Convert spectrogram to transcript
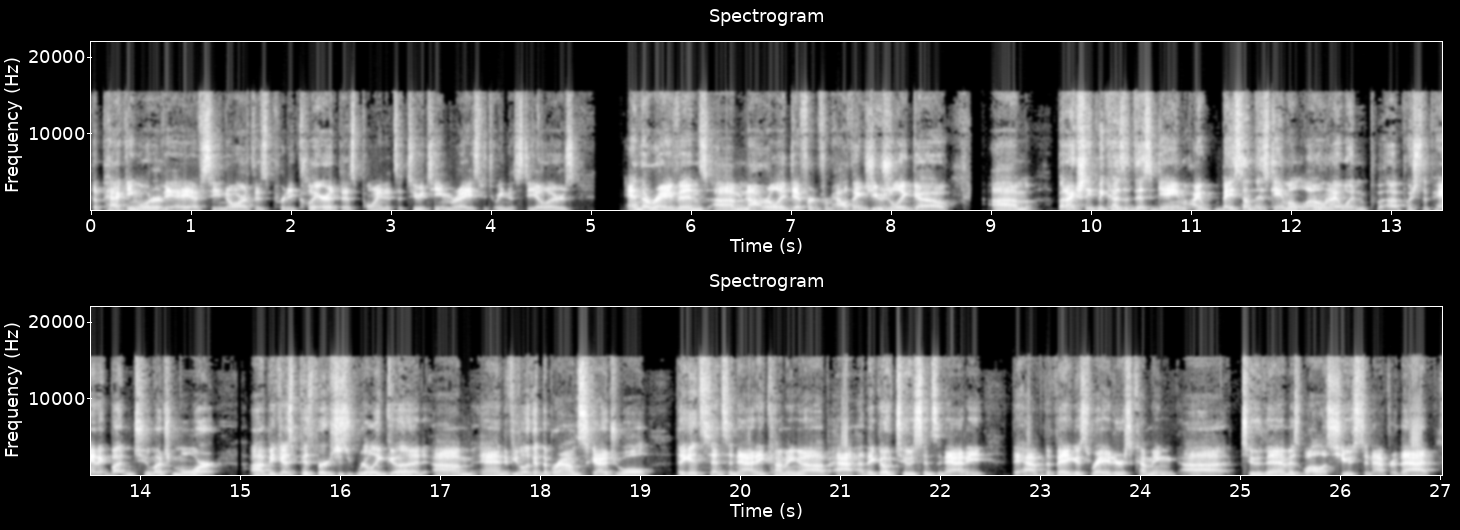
The pecking order of the AFC North is pretty clear at this point. It's a two-team race between the Steelers and the Ravens. Um, not really different from how things usually go. Um, but actually, because of this game, I based on this game alone, I wouldn't uh, push the panic button too much more uh, because Pittsburgh's just really good. Um, and if you look at the Browns' schedule, they get Cincinnati coming up. At, they go to Cincinnati. They have the Vegas Raiders coming uh, to them as well as Houston after that.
